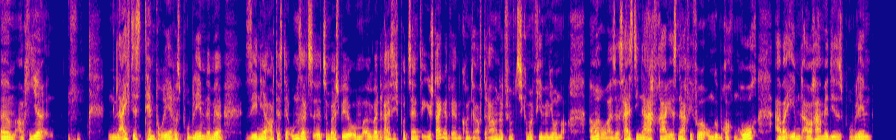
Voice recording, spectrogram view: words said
ähm, auch hier ein leichtes temporäres Problem, denn wir sehen hier auch, dass der Umsatz äh, zum Beispiel um über 30 Prozent gesteigert werden konnte auf 350,4 Millionen Euro. Also das heißt, die Nachfrage ist nach wie vor ungebrochen hoch, aber eben auch haben wir dieses Problem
